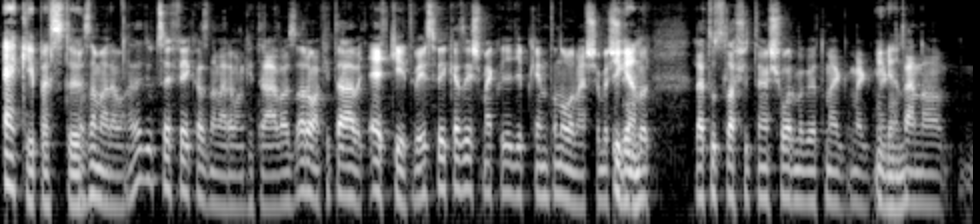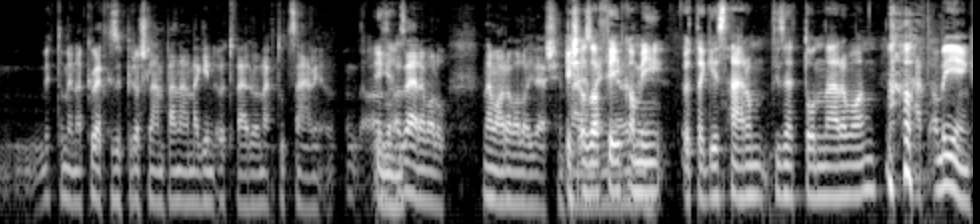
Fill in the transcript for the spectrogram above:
Elképesztő. Az nem erre van. Hát egy utcai fék az nem erre van kitalálva. Az arra van kitalálva, hogy egy-két vészfékezés, meg hogy egyébként a normál sebességből le tudsz lassítani a sor mögött, meg, meg, meg utána mit tudom én, a következő piros lámpánál megint 50-ről meg tudsz állni. Az, Igen. az erre való, nem arra való, hogy verseny. És az a fék, ami 5,3 tonnára van? Hát a miénk,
